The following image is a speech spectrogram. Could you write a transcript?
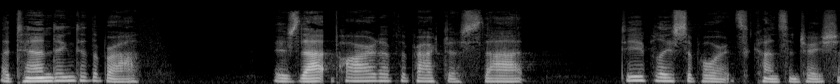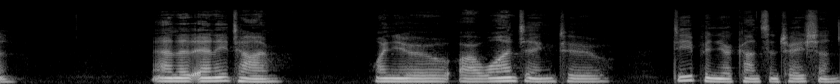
Attending to the breath is that part of the practice that deeply supports concentration. And at any time when you are wanting to deepen your concentration,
